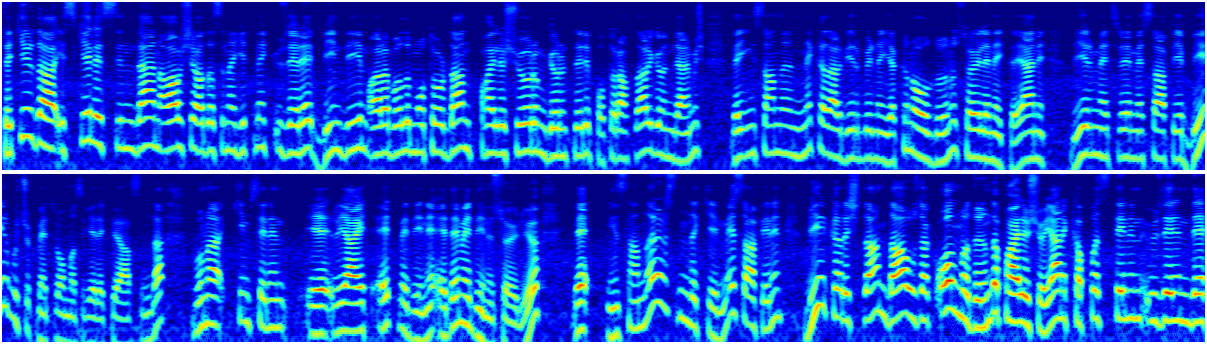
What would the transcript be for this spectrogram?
Tekirdağ iskelesinden Avşa Adası'na gitmek üzere bindiğim arabalı motordan paylaşıyorum görüntüleri, fotoğraflar göndermiş ve insanların ne kadar birbirine yakın olduğunu söylemekte. Yani bir metre mesafeye bir buçuk metre olması gerekiyor aslında. Buna kimsenin e, riayet etmediğini, edemediğini söylüyor ve insanlar arasındaki mesafenin bir karıştan daha uzak olmadığını da paylaşıyor. Yani kapasitenin üzerinde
